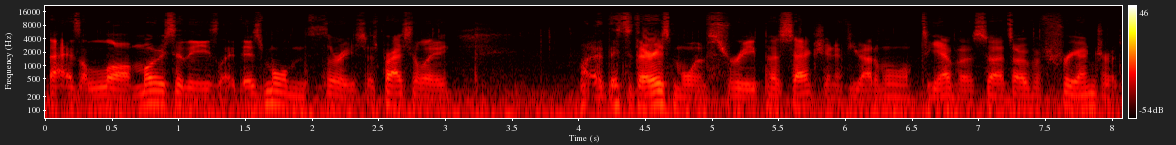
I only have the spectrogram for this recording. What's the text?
That is a lot. Most of these, like, there's more than three, so it's practically there is more than three per section if you add them all together, so it's over 300.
